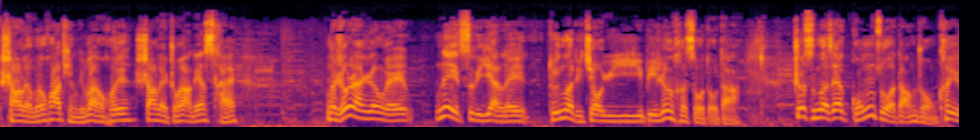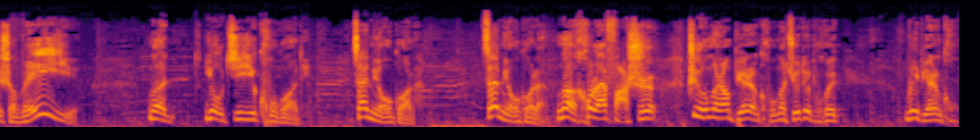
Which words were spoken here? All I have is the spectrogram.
上了文化厅的晚会，上了中央电视台。我仍然认为那次的眼泪对我的教育意义比任何时候都大。这是我在工作当中可以说唯一我有记忆哭过的，再没有过了，再没有过了。我后来发誓，只有我让别人哭，我绝对不会为别人哭。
